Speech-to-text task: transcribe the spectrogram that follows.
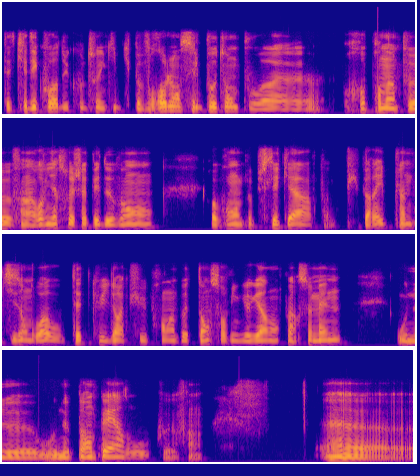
Peut-être qu'il y a des coureurs du coup de son équipe qui peuvent relancer le peloton pour euh, reprendre un peu, enfin revenir sur l'échappée devant, reprendre un peu plus l'écart. Puis pareil, plein de petits endroits où peut-être qu'il aurait pu prendre un peu de temps sur Vingegaard en première semaine ou ne, pas en perdre. Euh,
